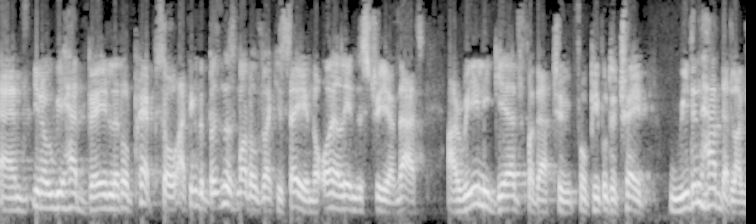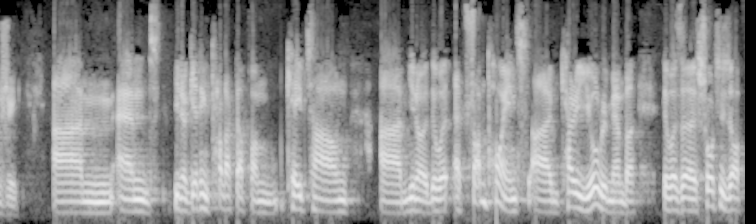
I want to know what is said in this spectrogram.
And, you know, we had very little prep. So I think the business models, like you say, in the oil industry and that are really geared for that to, for people to trade. We didn't have that luxury. Um, and, you know, getting product up from Cape Town, um, you know, there were at some point, um, Carrie, you'll remember, there was a shortage of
